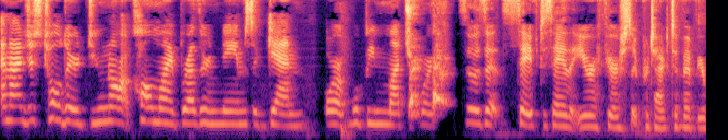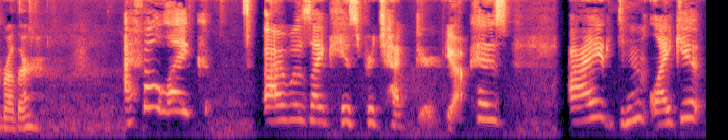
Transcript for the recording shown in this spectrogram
And I just told her, do not call my brother names again or it will be much worse. So is it safe to say that you were fiercely protective of your brother? I felt like I was like his protector. Yeah. Because I didn't like it.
